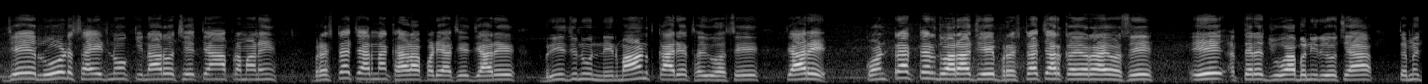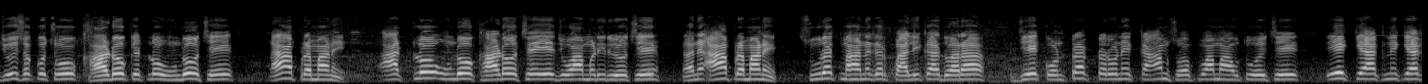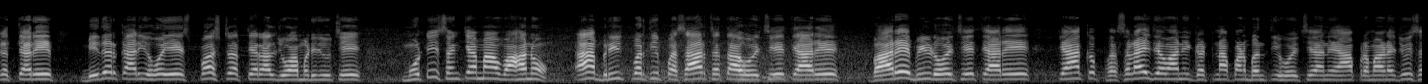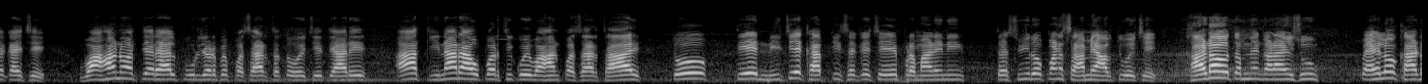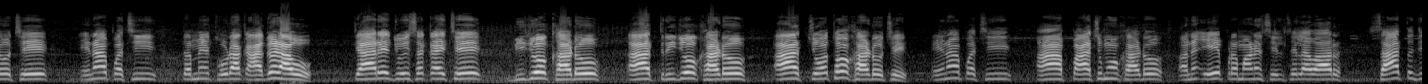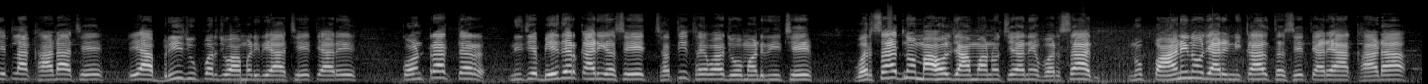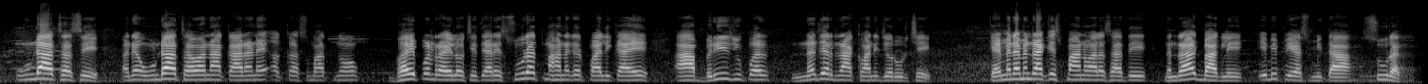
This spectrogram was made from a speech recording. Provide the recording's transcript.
જે રોડ સાઈડનો કિનારો છે, ત્યાં આ પ્રમાણે ભ્રષ્ટાચારના ખાડા પડ્યા છે. જ્યારે બ્રિજનું નિર્માણ કાર્ય થયું હશે, ત્યારે કોન્ટ્રાક્ટર દ્વારા જે ભ્રષ્ટાચાર કરાયો હશે, એ અત્યારે જોવા બની રહ્યો છે. આ તમે જોઈ શકો છો, ખાડો કેટલો ઊંડો છે. આ પ્રમાણે આટલો ઊંડો ખાડો છે એ જોવા મળી રહ્યો છે. અને આ પ્રમાણે સુરત મહાનગરપાલિકા દ્વારા જે કોન્ટ્રાક્ટરોને કામ સોંપવામાં આવતું હોય છે એ ક્યાંક ને ક્યાંક અત્યારે બેદરકારી હોય એ સ્પષ્ટ અત્યારે હાલ જોવા મળી રહ્યું છે. મોટી સંખ્યામાં વાહનો આ બ્રિજ પરથી પસાર થતા હોય છે. ત્યારે ભારે ભીડ હોય છે. ત્યારે ક્યાંક ફસડાઈ જવાની ઘટના પણ બનતી હોય છે અને આ પ્રમાણે જોઈ શકાય છે. વાહનો અત્યારે હાલ પૂર ઝડપે પસાર થતો હોય છે. ત્યારે આ કિનારા ઉપરથી કોઈ વાહન પસાર થાય તો તે નીચે ખાબકી શકે છે. એ પ્રમાણેની તસવીરો પણ સામે આવતી હોય છે. ખાડાઓ તમને ગણાવીશું. પહેલો ખાડો છે, એના પછી તમે થોડાક આગળ આવો. ત્યારે જોઈ શકાય છે, બીજો ખાડો, આ ત્રીજો ખાડો, આ ચોથો ખાડો છે. એના પછી આ પાંચમો ખાડો અને એ પ્રમાણે સિલસિલાવાર સાત જેટલા ખાડા છે, એ આ બ્રિજ ઉપર જોવા મળી રહ્યા છે. ત્યારે કોન્ટ્રાક્ટરની જે બેદરકારી હશે, એ છતી થવા જોવા મળી રહી છે. વરસાદનો માહોલ જામવાનો છે અને વરસાદનું પાણીનો જ્યારે નિકાલ થશે, ત્યારે આ ખાડા ઊંડા થશે અને ઊંડા થવાના કારણે અકસ્માતનો ભય પણ રહેલો છે. ત્યારે સુરત મહાનગરપાલિકાએ આ બ્રિજ ઉપર નજર નાખવાની જરૂર છે. કેમેરામેન રાકેશ પાનવાલા સાથે ધનરાજ બાગલે, એબીપી અસ્મિતા, સુરત.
